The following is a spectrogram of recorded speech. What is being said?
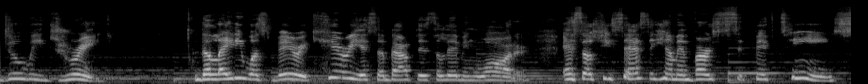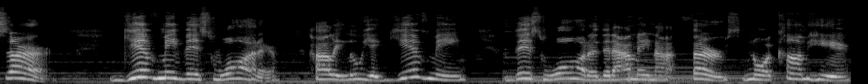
do we drink? The lady was very curious about this living water. And so she says to him in verse 15, Sir, give me this water. Hallelujah. Give me this water that I may not thirst nor come here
